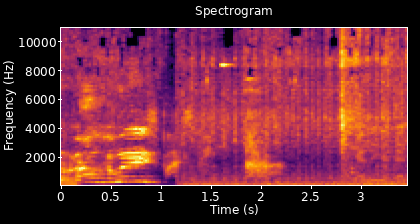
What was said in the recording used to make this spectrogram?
Yeah, bro, run away! Scanning ahead.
